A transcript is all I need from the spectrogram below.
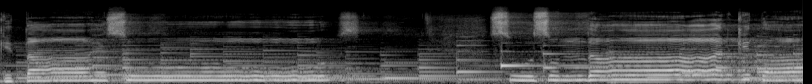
kita, Jesus. Susundan kita,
